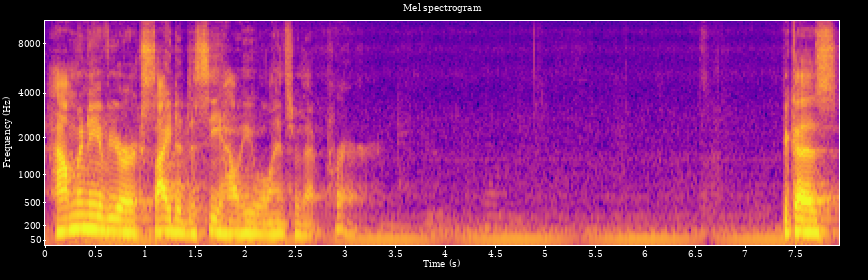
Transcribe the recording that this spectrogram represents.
how many of you are excited to see how He will answer that prayer? Because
